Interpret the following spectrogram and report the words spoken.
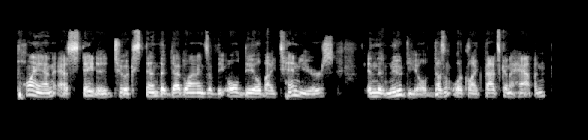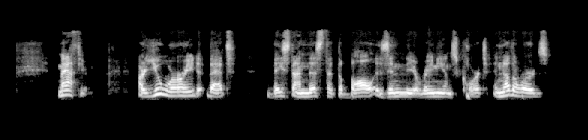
plan, as stated, to extend the deadlines of the old deal by 10 years in the new deal doesn't look like that's going to happen. Matthew, are you worried that based on this that the ball is in the Iranians' court? In other words,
